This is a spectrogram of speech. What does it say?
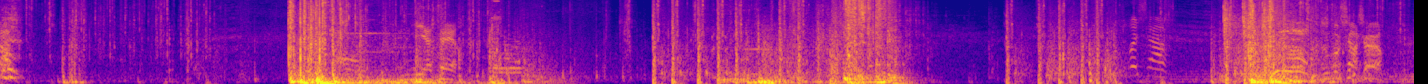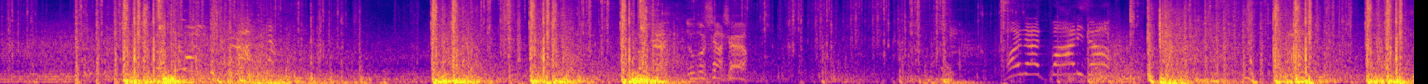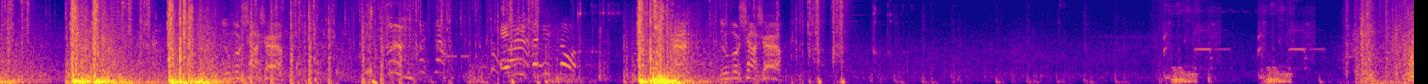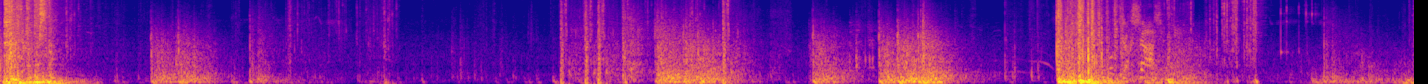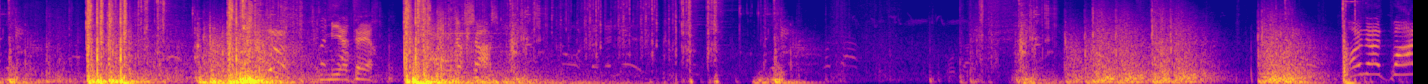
charge Ennemi à terre. Recharge. Nouveau chargeur. Nouveau chargeur. Grenade paralysante Nouveau chargeur Ennemi près du centre. Nouveau chargeur. Recharge. Ennemi à terre. Je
